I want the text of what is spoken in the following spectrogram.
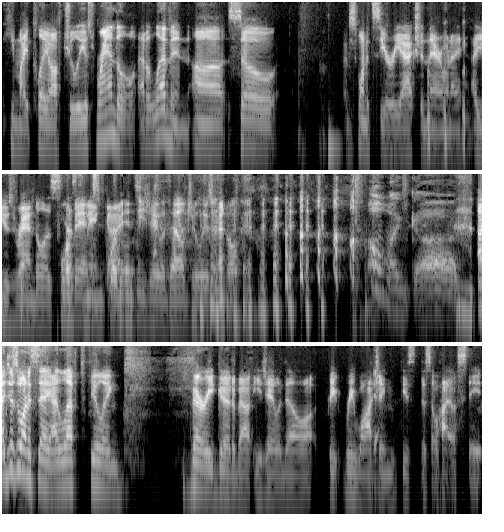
He might play off Julius Randle at 11. Uh, so I just wanted to see a reaction there when I, I use Randle as, Poor as the man's, main poor guy. man's EJ Liddell, Julius Randle. oh my god! I just want to say I left feeling very good about EJ Liddell re- rewatching yeah. these this Ohio State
